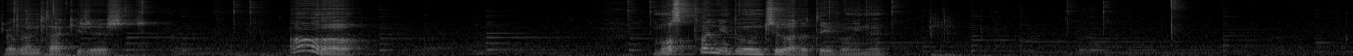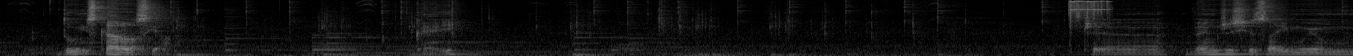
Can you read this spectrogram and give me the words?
Problem taki, że jeszcze... O! Moskwa nie dołączyła do tej wojny. Duńska Rosja. Okej. Czy Węgrzy się zajmują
